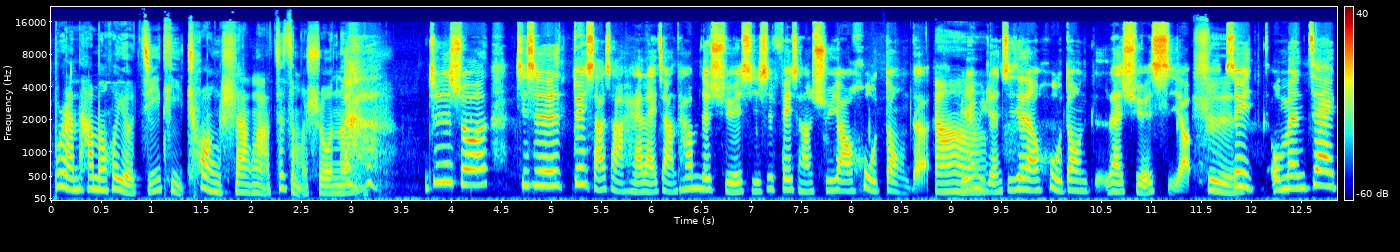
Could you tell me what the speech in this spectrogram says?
不然他们会有集体创伤啊。这怎么说呢？就是说，其实对小小孩来讲，他们的学习是非常需要互动的，人与人之间的互动来学习哦。是，所以我们在。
